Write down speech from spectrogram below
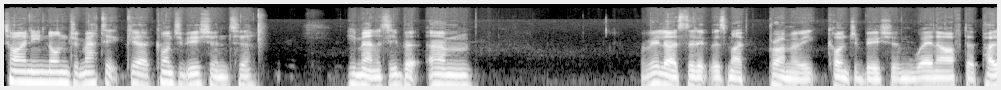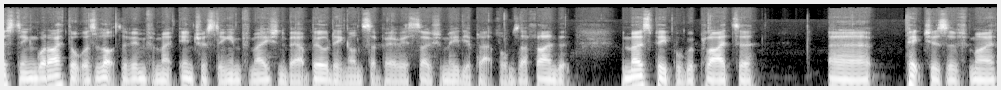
tiny, non-dramatic uh, contribution to humanity, but um, I realised that it was my primary contribution when, after posting what I thought was lots of informa- interesting information about building on some various social media platforms, I find that most people replied to uh, pictures of my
